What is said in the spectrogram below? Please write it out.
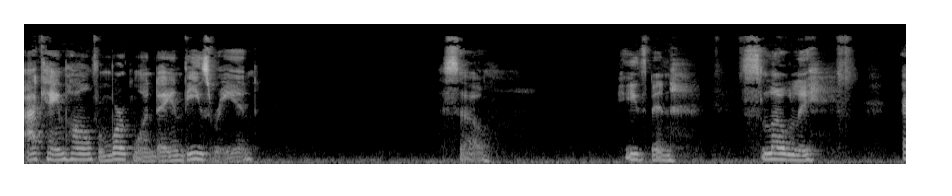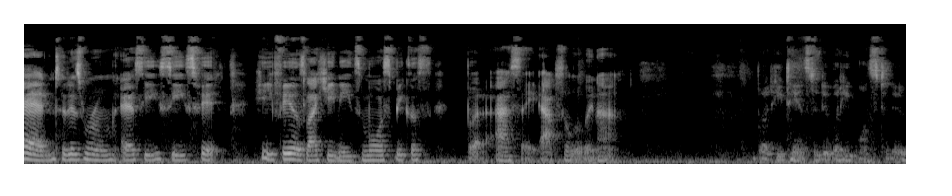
I came home from work one day and these ran. So he's been slowly adding to this room as he sees fit. He feels like he needs more speakers, but I say absolutely not. But he tends to do what he wants to do.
